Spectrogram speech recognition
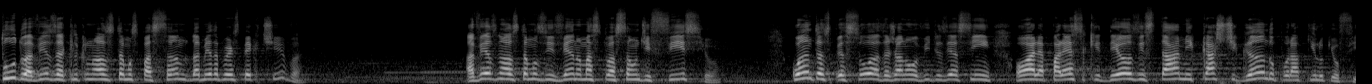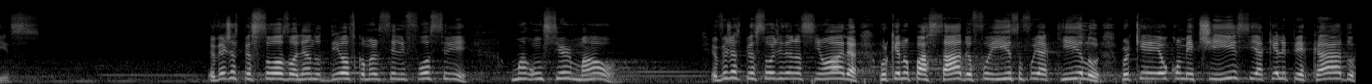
tudo, às vezes, aquilo que nós estamos passando da mesma perspectiva. Às vezes nós estamos vivendo uma situação difícil. Quantas pessoas eu já não ouvi dizer assim: olha, parece que Deus está me castigando por aquilo que eu fiz. Eu vejo as pessoas olhando Deus como se ele fosse uma, um ser mau. Eu vejo as pessoas dizendo assim: olha, porque no passado eu fui isso, fui aquilo, porque eu cometi isso e aquele pecado,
